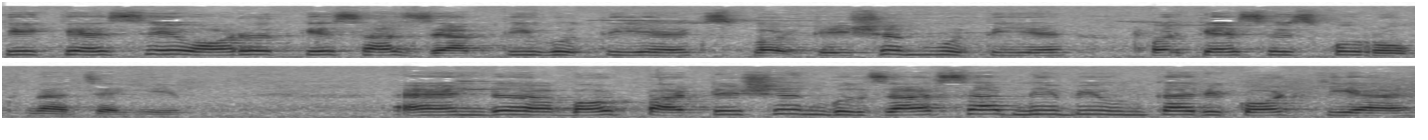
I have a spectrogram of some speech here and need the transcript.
कि कैसे औरत के साथ ज्यादती होती है एक्सप्लॉयटेशन होती है और कैसे इसको रोकना चाहिए एंड अबाउट पार्टीशन गुलजार साहब ने भी उनका रिकॉर्ड किया है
